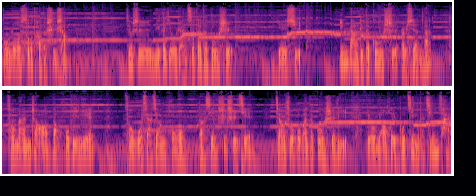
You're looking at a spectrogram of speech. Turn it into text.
不落俗套的时尚，就是那个悠然自得的都市。也许因大理的故事而绚烂，从南诏到忽必烈，从武侠江湖到现实世界，讲述不完的故事里有描绘不尽的精彩。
